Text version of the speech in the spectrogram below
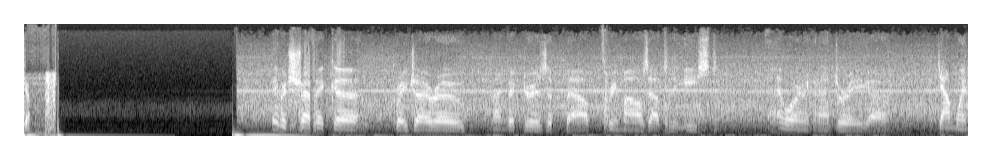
Yep. Average traffic, uh, Gray Gyro, 9 Victor is about three miles out to the east. And we're going after a uh, downwind,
